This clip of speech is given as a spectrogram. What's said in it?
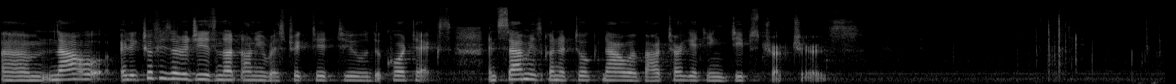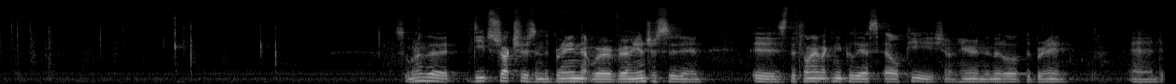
Um, now, electrophysiology is not only restricted to the cortex, and Sam is going to talk now about targeting deep structures. So one of the deep structures in the brain that we're very interested in is the thalamic nucleus LP, shown here in the middle of the brain. And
